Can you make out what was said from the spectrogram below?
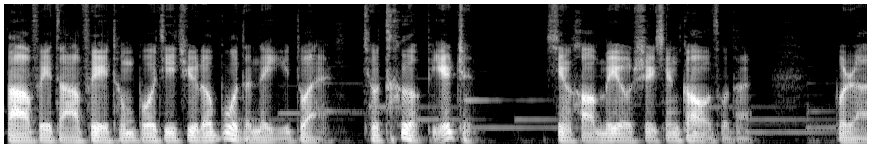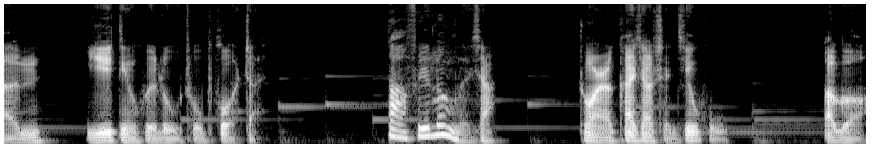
大飞打沸腾搏击俱乐部的那一段就特别真，幸好没有事先告诉他，不然……”一定会露出破绽。大飞愣了下，转而看向沈金虎：“大哥，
